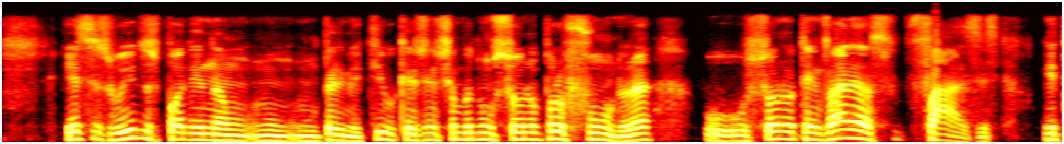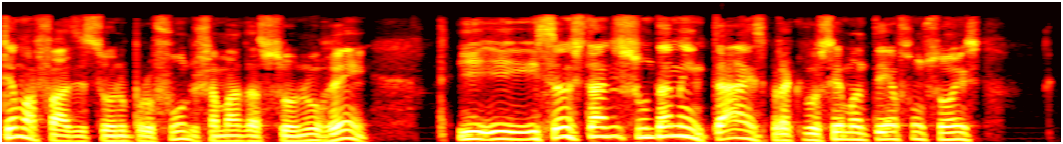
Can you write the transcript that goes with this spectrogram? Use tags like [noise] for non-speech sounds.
Esses ruídos podem não, não, não, permitir o que a gente chama de um sono profundo, né? O, o, sono tem várias fases, e tem uma fase de sono profundo chamada sono REM, e, e, e são estágios fundamentais para que você mantenha funções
